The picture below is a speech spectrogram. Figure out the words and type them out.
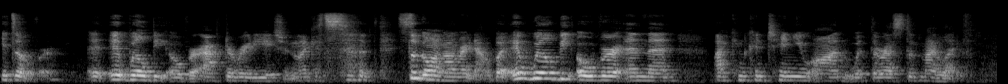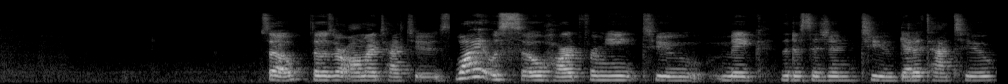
it's over. It, it, will be over after radiation. Like it's, it's still going on right now, but it will be over and then I can continue on with the rest of my life. So those are all my tattoos. Why it was so hard for me to make the decision to get a tattoo,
